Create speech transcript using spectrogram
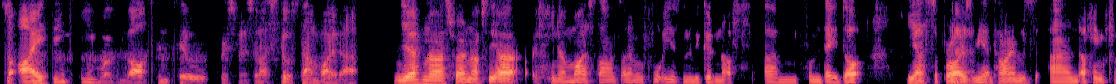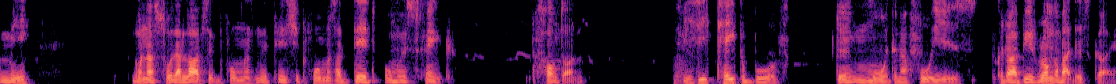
So I think he won't last until Christmas, and I still stand by that. Yeah, no, that's fair enough. See, uh, you know, my stance, I never thought he was going to be good enough um, from day dot. He has surprised me at times, and I think for me, when I saw that Leipzig performance and the PSG performance, I did almost think, hold on, is he capable of doing more than I thought he is? Could I be wrong about this guy?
